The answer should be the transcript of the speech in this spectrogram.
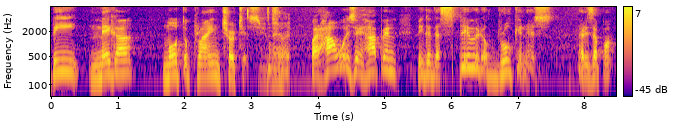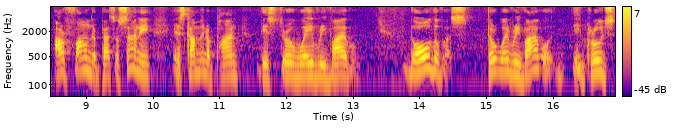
be mega multiplying churches. That's right. But how does it happen? Because the spirit of brokenness that is upon our founder, Pastor Sonny, is coming upon this third wave revival. All of us, third wave revival includes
